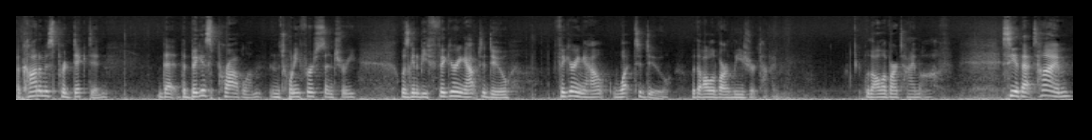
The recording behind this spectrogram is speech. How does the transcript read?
economists predicted that the biggest problem in the 21st century was going to be figuring out to do figuring out what to do with all of our leisure time with all of our time off. See at that time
